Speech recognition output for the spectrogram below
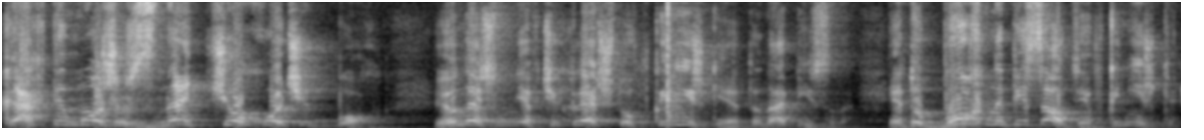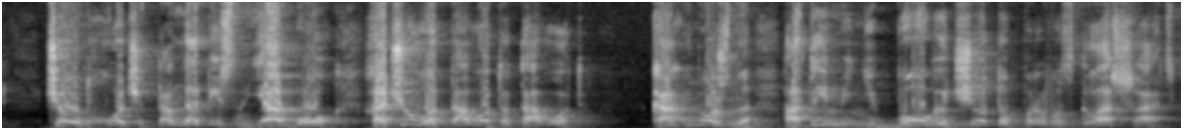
как ты можешь знать, что хочет Бог? И он начал мне вчихлять, что в книжке это написано. Это Бог написал тебе в книжке. Что он хочет? Там написано, я Бог, хочу вот того-то, того-то. Как можно от имени Бога что-то провозглашать?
